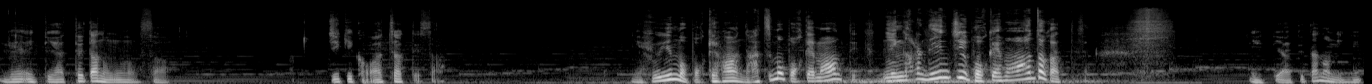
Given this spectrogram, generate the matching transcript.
言ってやってたのもさ、時期変わっちゃってさ、ね、冬もポケモン、夏もポケモンって、年がら年中ポケモンとかってさ、言ってやってたのにね。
